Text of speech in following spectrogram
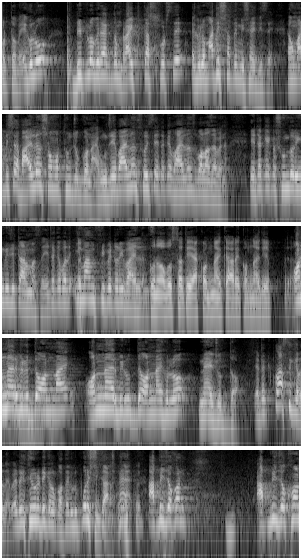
করতে হবে। এগুলো বিপ্লবীরা একদম রাইট কাজ করছে এগুলো মাটির সাথে মিশাই দিছে। এবং মাটির সাথে ভায়োলেন্স সমর্থনযোগ্য না এবং যে ভায়োলেন্স হয়েছে এটাকে ভায়োলেন্স বলা যাবে না। এটাকে একটা সুন্দর ইংরেজি টার্ম আছে এটাকে বলে ইমানসিপেটরি ভায়োলেন্স কোন অবস্থাতে এক অন্যায়কে আরেক অন্যায় দিয়ে অন্যায়ের বিরুদ্ধে অন্যায় অন্যায়ের বিরুদ্ধে অন্যায় হলো ন্যায় যুদ্ধ। এটা ক্লাসিক্যাল এটা থিওরিটিক্যাল কথা এগুলো পরিষ্কার হ্যাঁ? আপনি যখন আপনি যখন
